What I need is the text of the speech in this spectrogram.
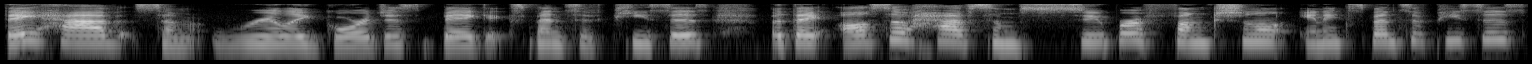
They have some really gorgeous, big, expensive pieces, but they also have some super functional, inexpensive pieces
